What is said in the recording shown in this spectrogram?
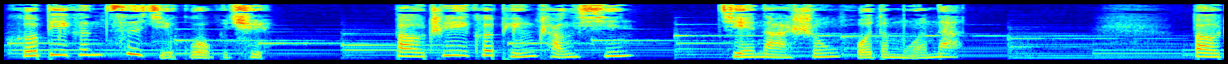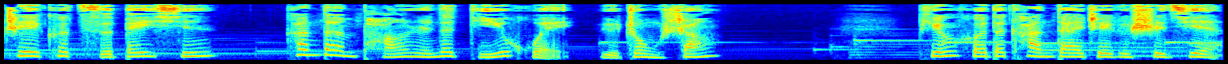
何必跟自己过不去？保持一颗平常心，接纳生活的磨难；保持一颗慈悲心，看淡旁人的诋毁与重伤；平和的看待这个世界，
